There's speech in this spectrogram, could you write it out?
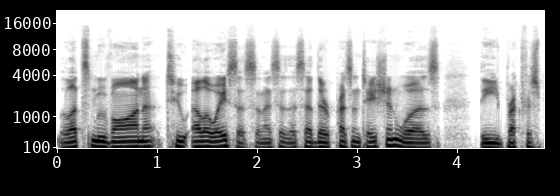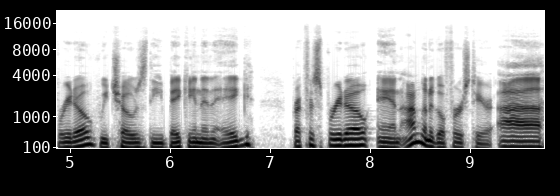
Let's move on to El Oasis, and I said I said their presentation was the breakfast burrito. We chose the bacon and egg breakfast burrito, and I'm going to go first here. Uh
